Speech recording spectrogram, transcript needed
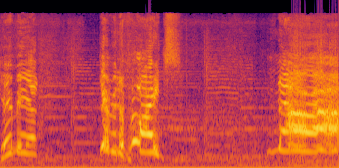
Give me it! Give me the points! No!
